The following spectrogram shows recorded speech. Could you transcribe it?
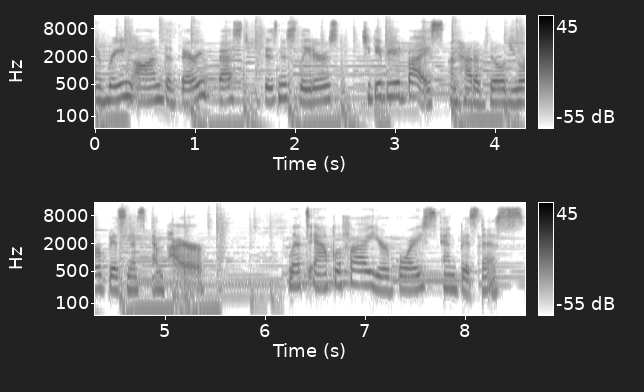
I'm bringing on the very best business leaders to give you advice on how to build your business empire. Let's amplify your voice and business.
